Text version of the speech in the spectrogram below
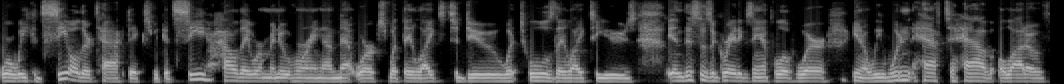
where we could see all their tactics, we could see how they were maneuvering on networks, what they liked to do, what tools they like to use. And this is a great example of where, you know, we wouldn't have to have a lot of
